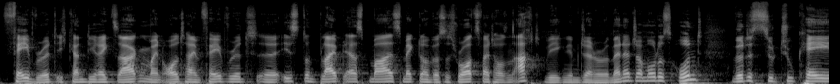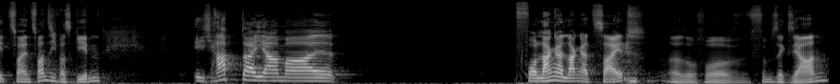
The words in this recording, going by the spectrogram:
Favorite? Ich kann direkt sagen, mein All-Time Favorite äh, ist und bleibt erstmal SmackDown vs. Raw 2008 wegen dem General Manager Modus. Und wird es zu 2K22 was geben? Ich hab da ja mal vor langer, langer Zeit, also vor fünf, sechs Jahren,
